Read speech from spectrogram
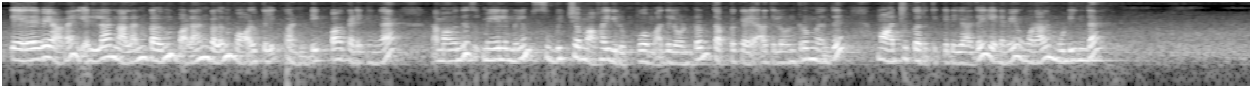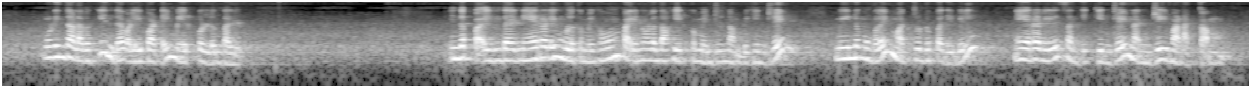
தேவையான எல்லா நலன்களும் பலன்களும் வாழ்க்கையில் கண்டிப்பாக கிடைக்குங்க. நம்ம வந்து மேலும் மேலும் சுபிட்சமாக இருப்போம். அதில் ஒன்றும் தப்பு கிடையாது அதில் ஒன்றும் வந்து மாற்று கருத்து கிடையாது. எனவே உங்களால் முடிந்த முடிந்த அளவுக்கு இந்த வழிபாட்டை மேற்கொள்ளுங்கள். இந்த ப இந்த நேரலை உங்களுக்கு மிகவும் பயனுள்ளதாக இருக்கும் என்று நம்புகின்றேன். மீண்டும் உங்களை மற்றொரு பதிவில் நேரலையில் சந்திக்கின்றேன். நன்றி வணக்கம்.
